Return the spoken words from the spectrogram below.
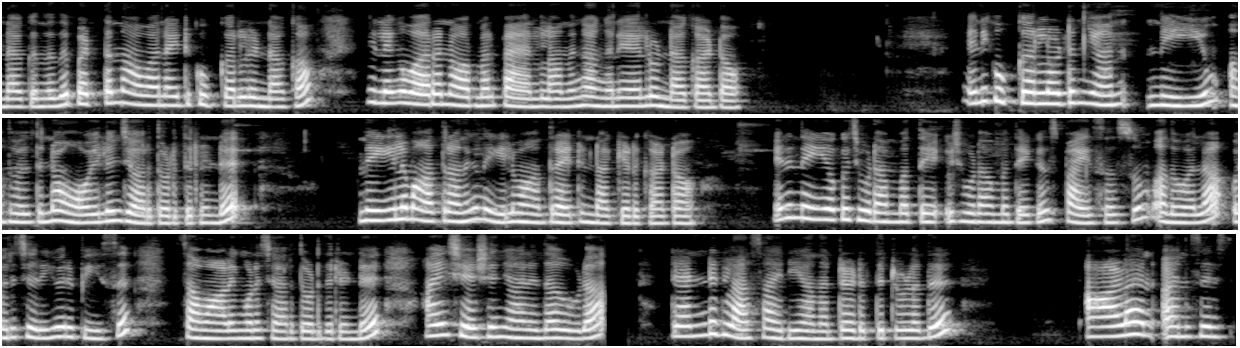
ഉണ്ടാക്കുന്നത്. പെട്ടെന്ന് ആവാനായിട്ട് കുക്കറിൽ ഉണ്ടാക്കാം. ഇല്ലെങ്കിൽ വേറെ നോർമൽ പാനിലാണെങ്കിൽ അങ്ങനെയായാലും ഉണ്ടാക്കാം കേട്ടോ. ഇനി കുക്കറിലോട്ട് ഞാൻ നെയ്യും അതുപോലെ തന്നെ ഓയിലും ചേർത്ത് കൊടുത്തിട്ടുണ്ട്. നെയ്യിൽ മാത്രമാണെങ്കിൽ നെയ്യിൽ മാത്രമായിട്ട് ഉണ്ടാക്കിയെടുക്കാം കേട്ടോ. ഇനി നെയ്യൊക്കെ ചൂടാകുമ്പോഴത്തേ ചൂടാകുമ്പോഴത്തേക്കും സ്പൈസസും അതുപോലെ ഒരു ചെറിയൊരു പീസ് സവാളയും കൂടെ ചേർത്ത് കൊടുത്തിട്ടുണ്ട്. അതിന് ശേഷം ഞാനിതാ ഇവിടെ രണ്ട് ഗ്ലാസ് അരിയാണ് കേട്ടോ എടുത്തിട്ടുള്ളത്. ആളെ അനുസരിച്ച്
